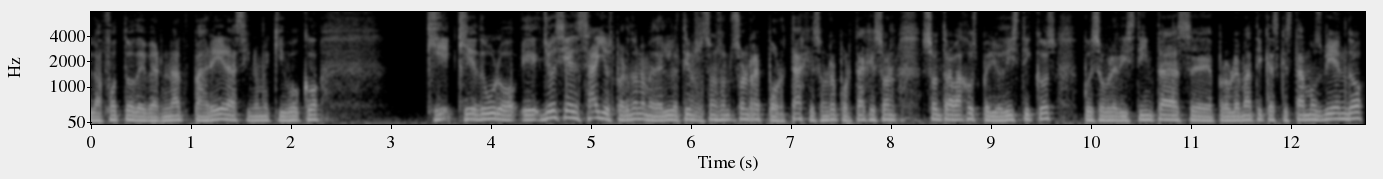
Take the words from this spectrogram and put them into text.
La foto de Bernat Parera, si no me equivoco. Qué, qué, duro. Eh, yo decía ensayos, perdóname, Dalila, tienes razón, son, son reportajes, son reportajes, son, son trabajos periodísticos, pues sobre distintas eh, problemáticas que estamos viendo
